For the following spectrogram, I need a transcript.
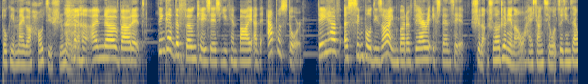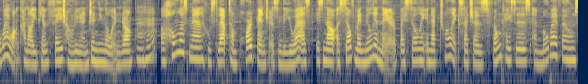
都可以卖个好几十美元。I know about it. Think of the phone cases you can buy at the Apple Store. They have a simple design, but are very expensive. 是的，说到这里呢，我还想起我最近在外网看到一篇非常令人震惊的文章。嗯哼，A homeless man who slept on park benches in the U.S. is now a self-made millionaire by selling electronics such as phone cases and mobile phones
